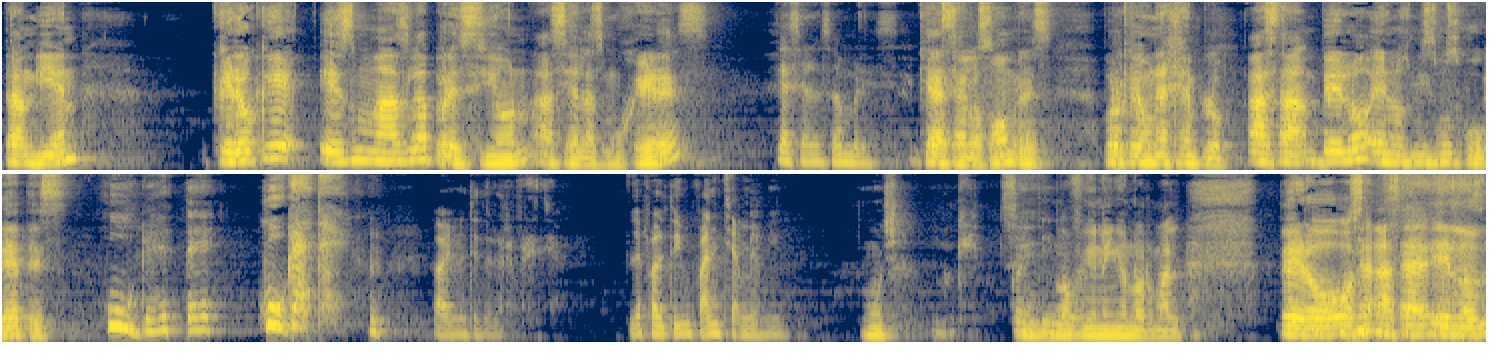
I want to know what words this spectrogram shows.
también creo que es más la presión hacia las mujeres Que hacia los hombres. que hacia los hombres. Porque un ejemplo, hasta velo en los mismos juguetes. Juguete, juguete. Ay, no entiendo la referencia. Le faltó infancia a mi amigo. Mucha. Ok, Sí, continúa. no fui un niño normal. Pero, o sea, hasta en los...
